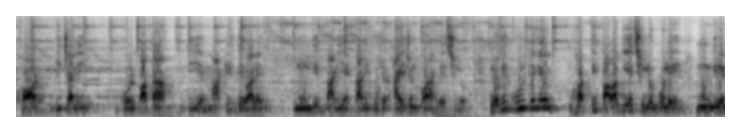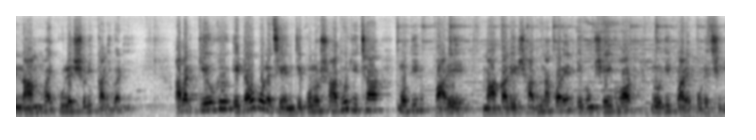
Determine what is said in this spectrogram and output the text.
খড়, বিচালি, গোলপাতা দিয়ে মাটির দেওয়ালে মন্দির বানিয়ে কালী পুজোর আয়োজন করা হয়েছিল। নদীর কুল থেকে ঘরটি পাওয়া গিয়েছিল বলে মন্দিরের নাম হয় কুলেশ্বরী কালীবাড়ি। আবার কেউ কেউ এটাও বলেছেন যে কোনো সাধক ইচ্ছা মতির পারে মা কালীর সাধনা করেন এবং সেই ঘট নদীর পাড়ে পড়েছিল।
